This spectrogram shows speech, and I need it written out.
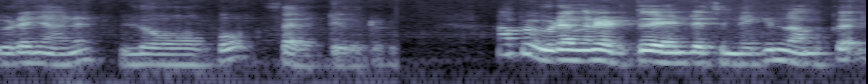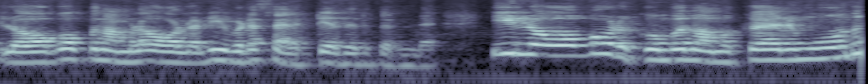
ഇവിടെ ഞാൻ ലോഗോ സെലക്ട് ചെയ്തിട്ടുണ്ട്. അപ്പോൾ ഇവിടെ അങ്ങനെ എടുത്തു കഴിഞ്ഞിട്ട് വെച്ചിട്ടുണ്ടെങ്കിൽ നമുക്ക് ലോഗോ ഇപ്പോൾ നമ്മൾ ഓൾറെഡി ഇവിടെ സെലക്ട് ചെയ്തെടുത്തിട്ടുണ്ട്. ഈ ലോഗോ എടുക്കുമ്പോൾ നമുക്ക് മൂന്ന്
